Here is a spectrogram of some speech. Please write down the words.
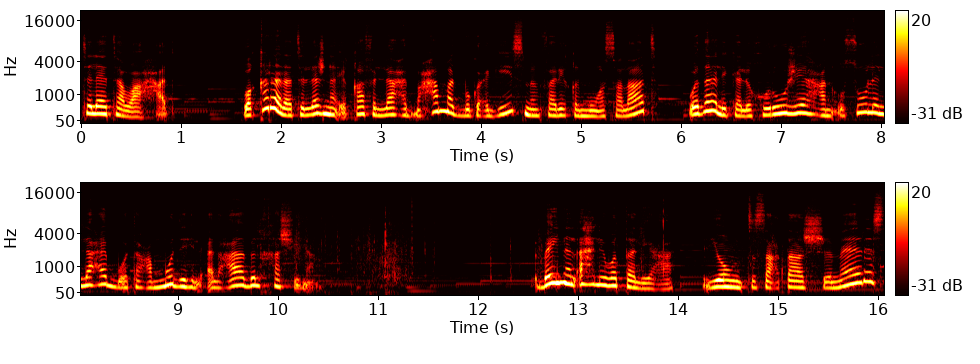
3-1 وقررت اللجنة إيقاف اللاعب محمد بوقعقيس من فريق المواصلات وذلك لخروجه عن أصول اللعب وتعمده الألعاب الخشنة. بين الأهلي والطليعة اليوم 19 مارس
